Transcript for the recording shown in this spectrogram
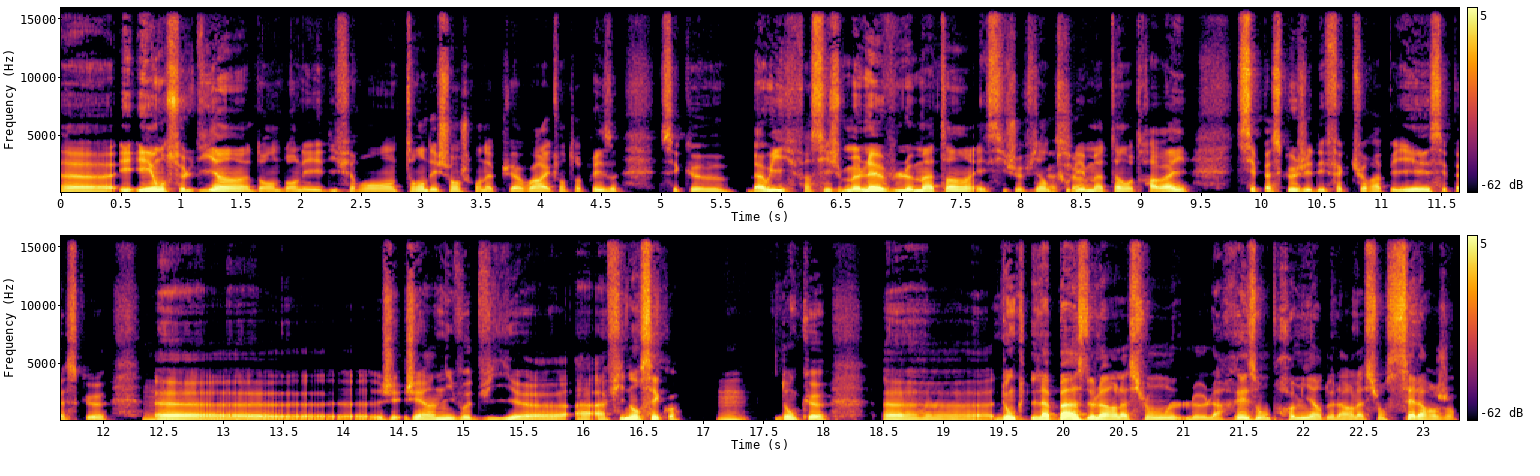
et, on se le dit hein, dans, les différents temps d'échange qu'on a pu avoir avec l'entreprise, c'est que, bah oui, si je me lève le matin et si je viens tous les matins au travail, c'est parce que j'ai des factures à payer, c'est parce que mmh. j'ai un niveau de vie à, financer. Quoi. Mmh. Donc, donc la base de la relation, la raison première de la relation, c'est l'argent.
